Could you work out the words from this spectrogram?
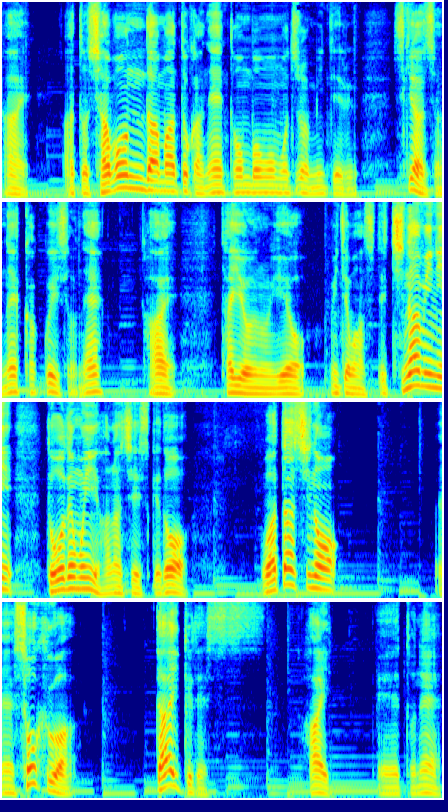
はい。あとシャボン玉とかねトンボももちろん見てる。好きなんですよね。かっこいいですよね。はい。太陽の家を見てます。でちなみにどうでもいい話ですけど私の、えー、祖父は大工です。はい。えっ、ー、とね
